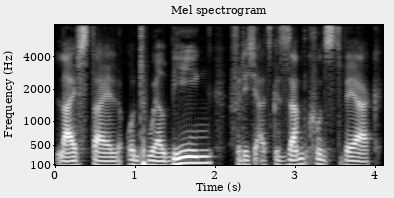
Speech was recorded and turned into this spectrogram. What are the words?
Lifestyle und Wellbeing, für dich als Gesamtkunstwerk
